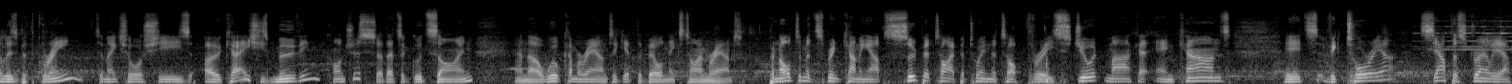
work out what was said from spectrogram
Elizabeth Green to make sure she's okay. She's moving, conscious, so that's a good sign. and uh, they will come around to get the bell next time round. Penultimate sprint coming up, super tight between the top three Stewart, Marker, and Carnes. It's Victoria, South Australia,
